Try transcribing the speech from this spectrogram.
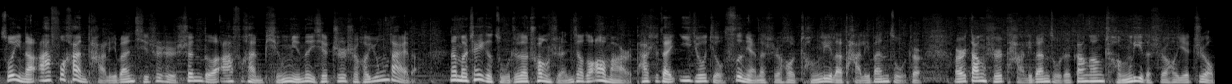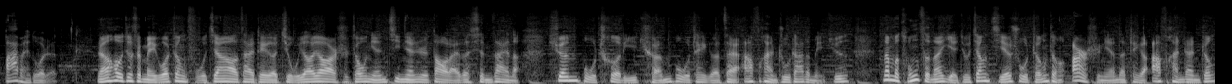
所以呢，阿富汗塔利班其实是深得阿富汗平民的一些支持和拥戴的。那么这个组织的创始人叫做奥马尔，他是在一九九四年的时候成立了塔利班组织，而当时塔利班组织刚刚成立的时候也只有八百多人。然后就是美国政府将要在这个九幺幺二十周年纪念日到来的现在呢，宣布撤离全部这个在阿富汗驻扎的美军。那么从此呢，也就将结束整整二十年的这个阿富汗战争。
